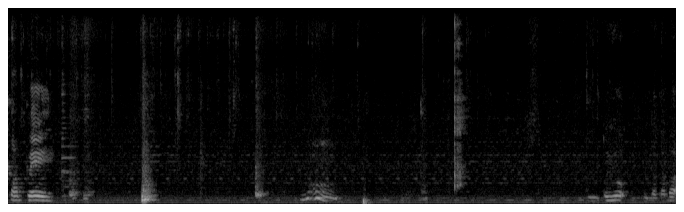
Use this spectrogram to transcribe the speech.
Kape. Mm. Ang tuyo, ang tataba.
